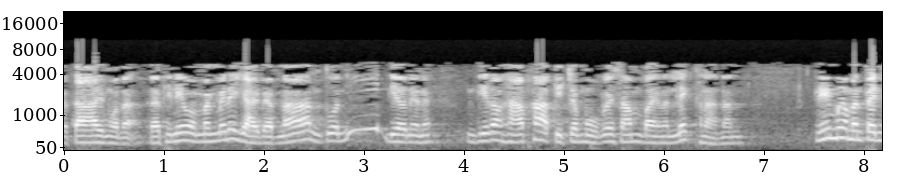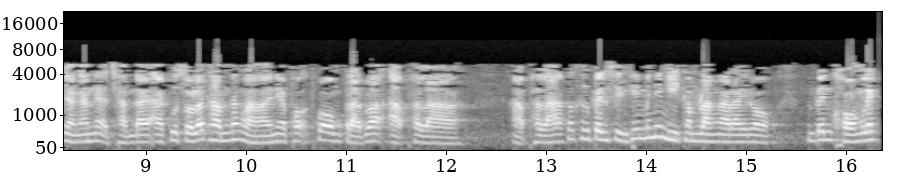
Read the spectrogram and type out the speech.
กระจายหมดอะแต่ทีนี้ว่ามันไม่ได้ใหญ่แบบนั้น ตัวนิดเดียวเนี่ยนะบางทีต้องหาผ้าปิดจมูกด้วยซ้ำไปมันเล็กขนาดนั้นนี้เมื่อมันเป็นอย่างนั้นเนี่ยฉันใดอกุศลธรรมทั้งหลายเนี่ยเพราะพระองค์ตรัสว่าอัพลาอัพลาก็คือเป็นสิ่งที่ไม่ได้มีกำลังอะไรหรอก มันเป็นของเล็ก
